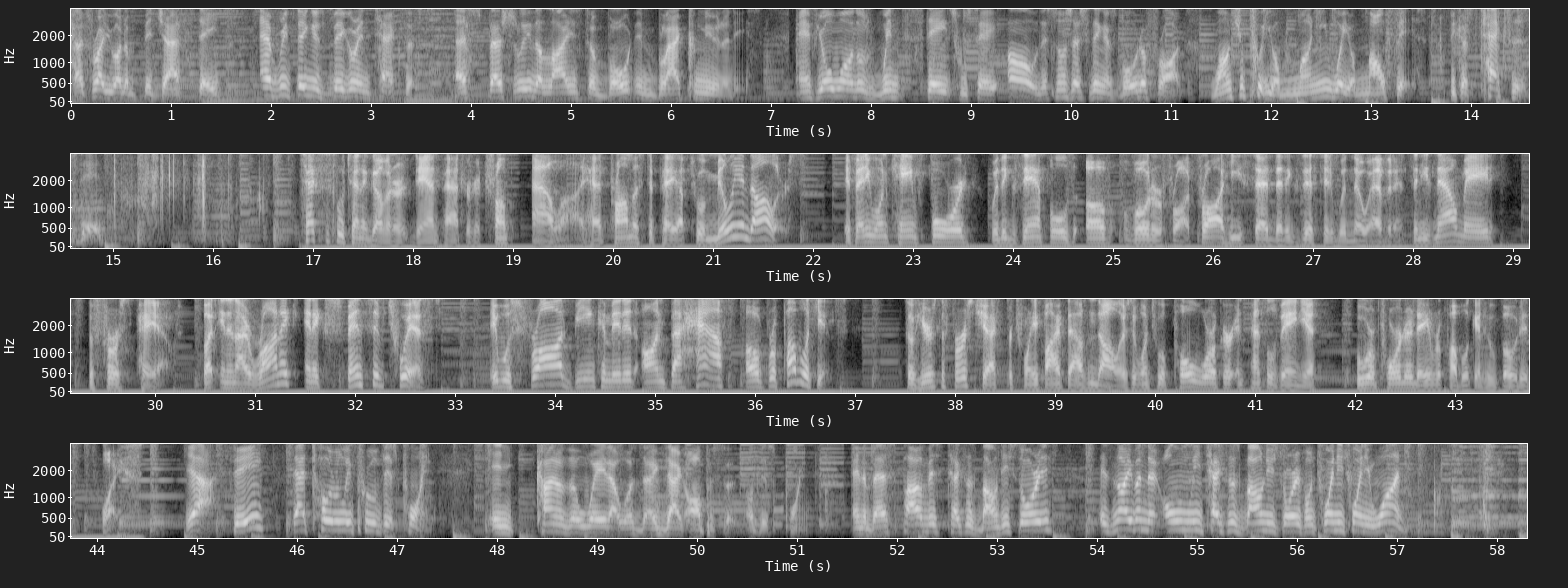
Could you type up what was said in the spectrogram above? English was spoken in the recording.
That's right, you other bitch ass states. Everything is bigger in Texas, especially the lines to vote in black communities. And if you're one of those wimp states who say, oh, there's no such thing as voter fraud, why don't you put your money where your mouth is? Because Texas did. Texas Lieutenant Governor Dan Patrick, a Trump ally, had promised to pay up to a million dollars if anyone came forward with examples of voter fraud. Fraud, he said, that existed with no evidence. And he's now made the first payout. But in an ironic and expensive twist, it was fraud being committed on behalf of Republicans. So here's the first check for $25,000. It went to a poll worker in Pennsylvania who reported a Republican who voted twice. Yeah, see? That totally proved his point in kind of the way that was the exact opposite of this point. And the best part of this Texas bounty story is not even the only Texas bounty story from 2021.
